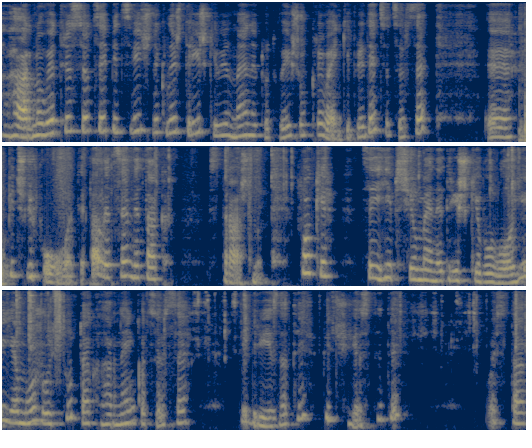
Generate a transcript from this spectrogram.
гарно витрясся цей підсвічник, лише трішки він в мене тут вийшов кривенький. Прийдеться це все е, підшліфовувати, але це не так страшно. Поки цей гіпс ще в мене трішки вологий, я можу ось тут так гарненько це все підрізати, підчистити. Ось так.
